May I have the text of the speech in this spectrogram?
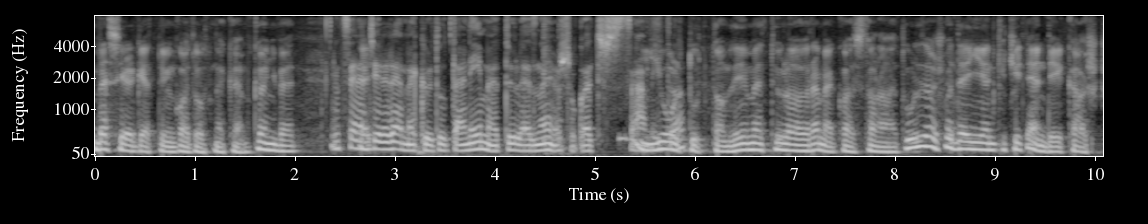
beszélgettünk, adott nekem könyvet. Szerencsére remekül tudtál németül, ez nagyon sokat számít. Jól tudtam németül, a remek az talán túlzás, de ilyen kicsit endékás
